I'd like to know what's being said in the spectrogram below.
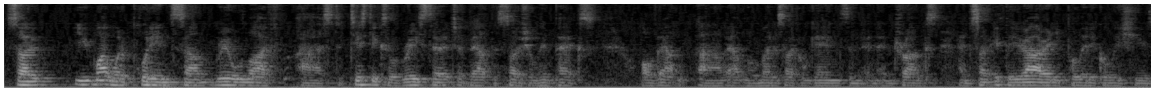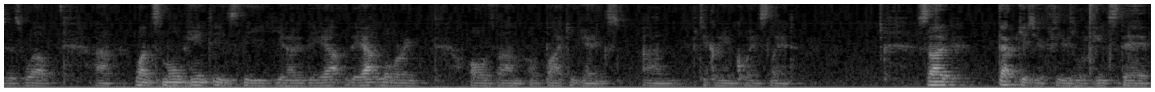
so you might want to put in some real life uh, statistics or research about the social impacts of out, uh, outlaw motorcycle gangs and, and, and, drugs, and so if there are any political issues as well. Uh, one small hint is the you know the out, the outlawing of um, of bikie gangs, um, particularly in Queensland. So that gives you a few little hints there.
